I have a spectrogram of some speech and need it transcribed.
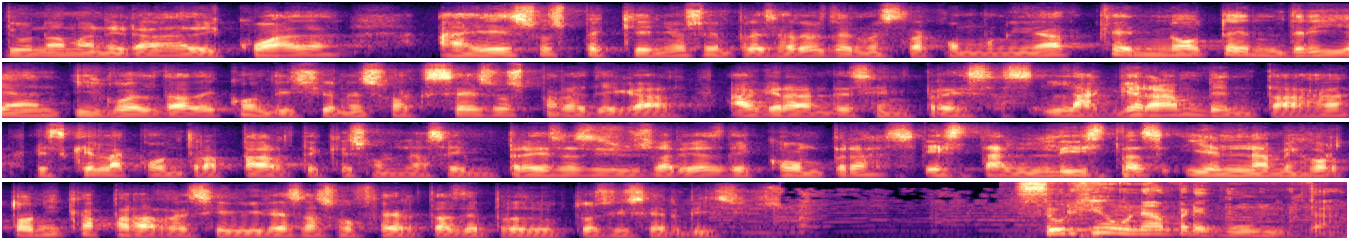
de una manera adecuada a esos pequeños empresarios de nuestra comunidad que no tendrían igualdad de condiciones o accesos para llegar a grandes empresas. La gran ventaja es que la contraparte, que son las empresas y sus áreas de compras, están listas y en la mejor tónica para recibir esas ofertas de productos y servicios. Surge una pregunta.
